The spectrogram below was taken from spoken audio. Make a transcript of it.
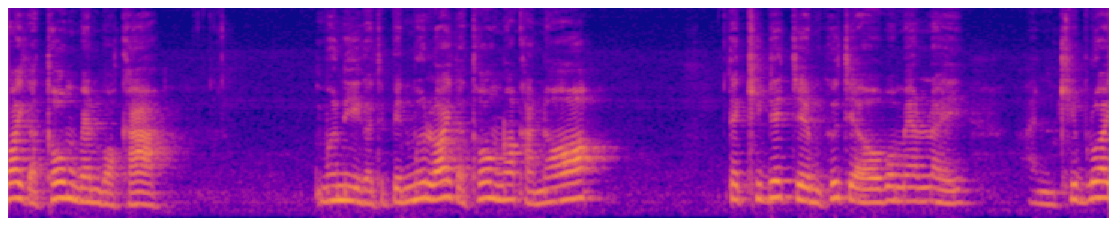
ร้อยกระทงแม่นบอกค่ะมือนี้ก็จะเป็นมือร้อยกระทงเนาะค่ะเนาะแต่คลิปได้เจมคือจะเอาบ่แม่นอะไรอันคลิปร้อย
